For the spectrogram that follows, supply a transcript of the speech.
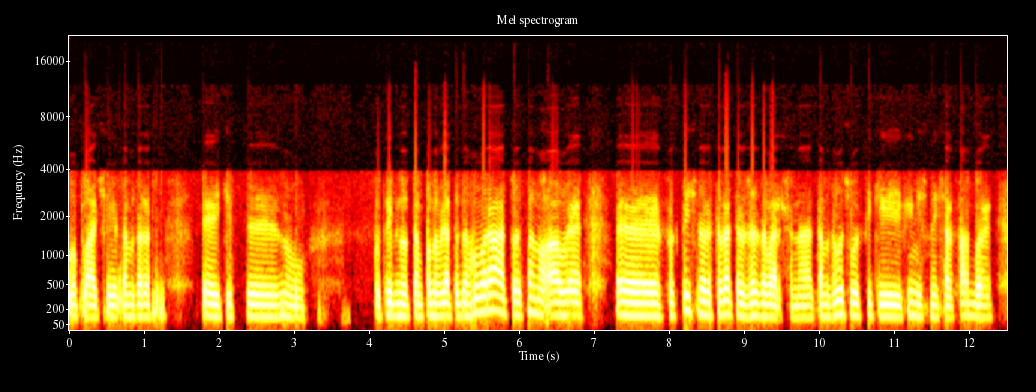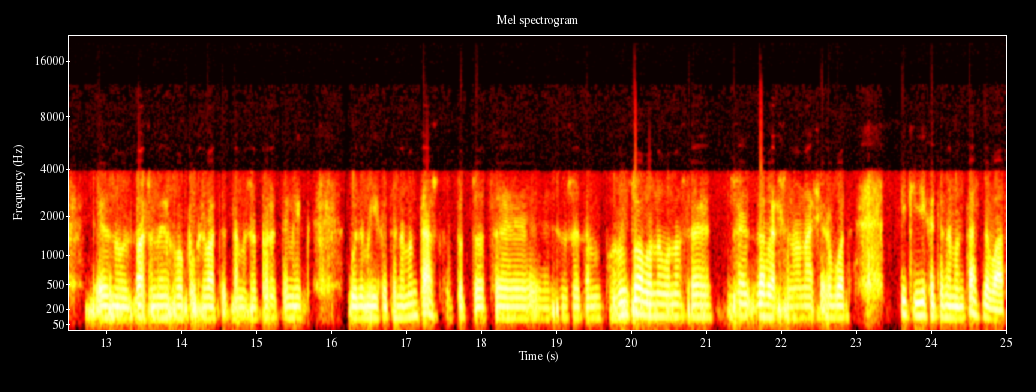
оплачує. Там зараз е, якісь е, ну потрібно там поновляти договора, то саме, але е, фактично реставрація вже завершена. Там залишилось тільки фінішний шар фарби. Ну бажано його покривати там вже перед тим, як будемо їхати на монтаж. Тобто це вже там ґрунтовано, воно все вже завершено наші роботи. Тільки їхати на монтаж до вас.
